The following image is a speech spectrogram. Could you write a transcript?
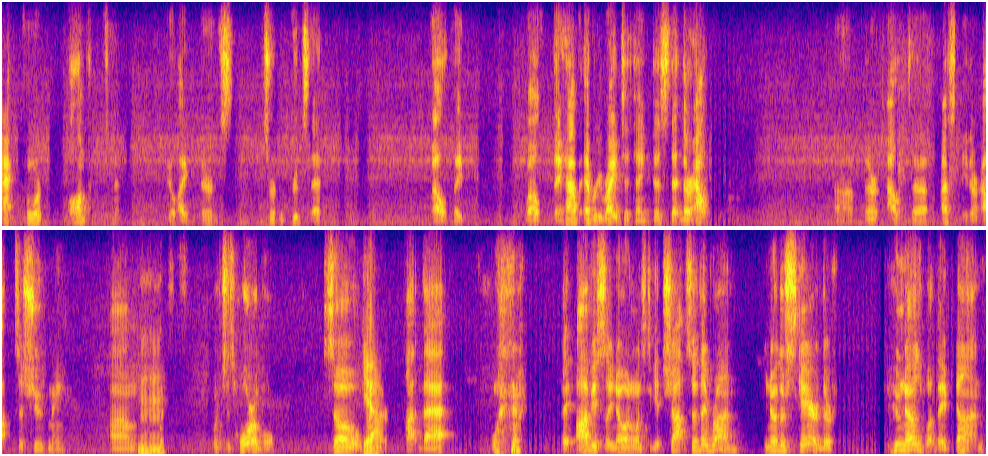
at court law enforcement. I feel like there's certain groups that, well, they, well, they have every right to think this that they're out. Uh, they're out to arrest me. They're out to shoot me, um, Mhm. which, which is horrible. So Yeah. when they're taught that, they, obviously no one wants to get shot, so they run. You know, they're scared. They're who knows what they've done.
